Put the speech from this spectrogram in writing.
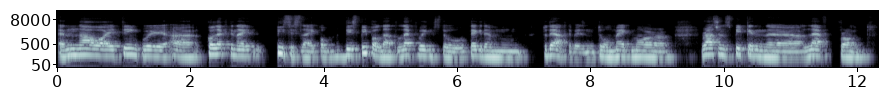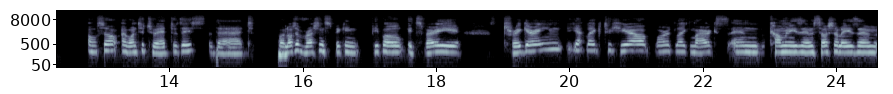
And now I think we are collecting pieces like of these people that left wings to take them to the activism to make more Russian speaking uh, left front. Also, I wanted to add to this that for a lot of Russian speaking people, it's very triggering yeah like to hear a word like marx and communism socialism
